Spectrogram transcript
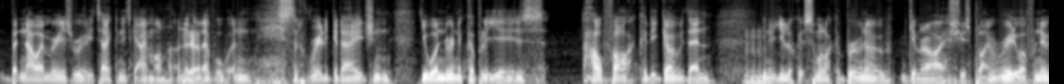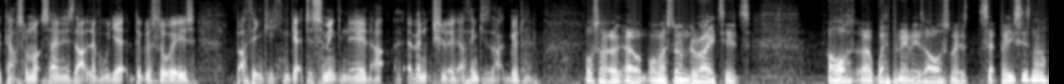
but now Emery is really taking his game on another Yeah. level, and he's still a really good age. And you wonder in a couple of years. How far could he go then? Mm. You know, you look at someone like a Bruno Guimaraes who's playing really well for Newcastle. I'm not saying he's that level yet, Douglas Luiz, but I think he can get to something near that eventually. I think he's that good. also, uh, almost an underrated ar- uh, weapon in his arsenal is set pieces now.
